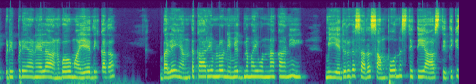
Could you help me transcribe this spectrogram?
ఇప్పుడిప్పుడే అనేలా అనుభవం అయ్యేది కదా? భలే ఎంత కార్యంలో నిమగ్నమై ఉన్నా కానీ మీ ఎదురుగా సదా సంపూర్ణ స్థితి ఆ స్థితికి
